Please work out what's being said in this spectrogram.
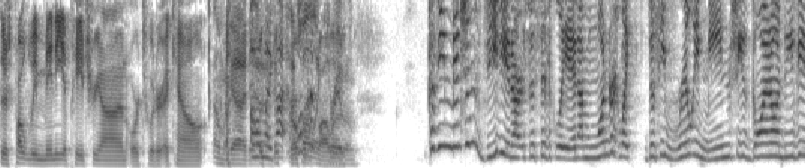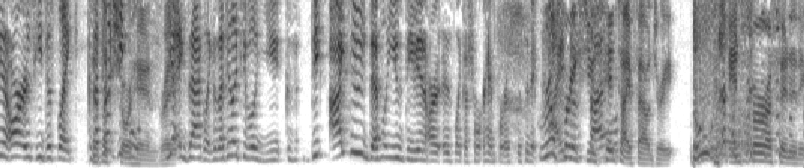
there's probably many a Patreon or Twitter account. Oh my god. Oh yeah. my God. I follow Well, like three of follows. Them. Because he mentions DeviantArt specifically, and I'm wondering, like, does he really mean she's going on DeviantArt, or is he just like? Because I That's feel like like, people, shorthand, right? Yeah, exactly. Because I feel like people use because D- I do definitely use DeviantArt as like a shorthand for a specific Real kind freaks of use style. hentai foundry. Ooh, that's and like fur affinity.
